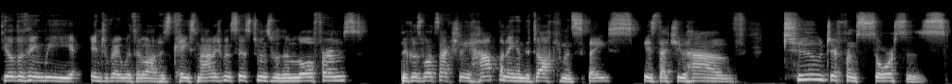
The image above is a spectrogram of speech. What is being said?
the other thing we integrate with a lot is case management systems within law firms, because what's actually happening in the document space is that you have two different sources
